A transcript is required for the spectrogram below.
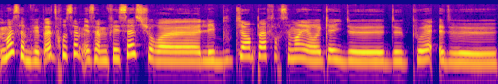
Moi, ça me fait pas trop ça, mais ça me fait ça sur euh, les bouquins, pas forcément les recueils de de, poè- de,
